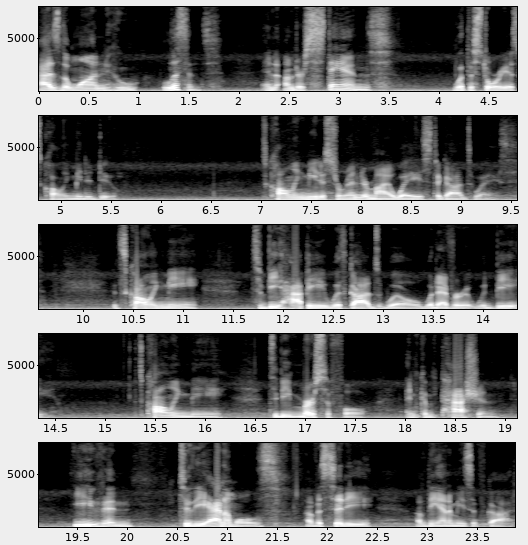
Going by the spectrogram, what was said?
as the one who listens and understands what the story is calling me to do. It's calling me to surrender my ways to God's ways. It's calling me to be happy with God's will, whatever it would be. It's calling me to be merciful and compassion even to the animals of a city of the enemies of God.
